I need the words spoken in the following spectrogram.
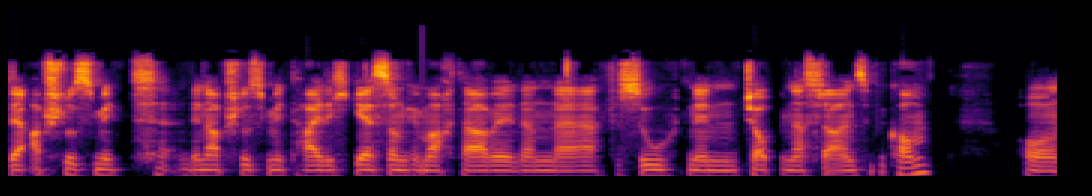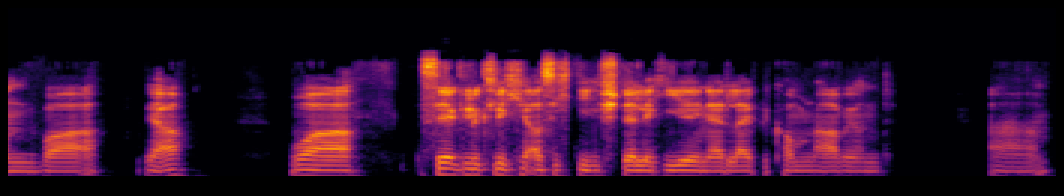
der Abschluss mit, den Abschluss mit Heinrich Gerson gemacht habe, dann äh, versucht, einen Job in Australien zu bekommen und war, ja, war sehr glücklich, als ich die Stelle hier in Adelaide bekommen habe und ähm,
